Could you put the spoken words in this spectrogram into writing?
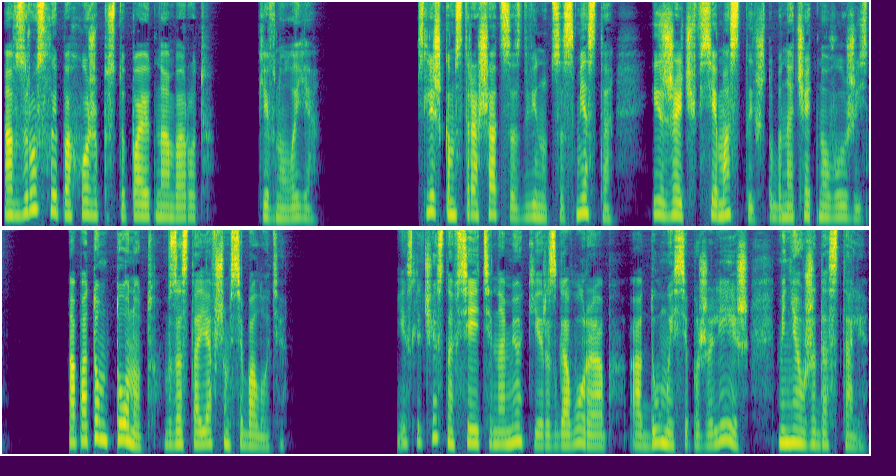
«А взрослые, похоже, поступают наоборот», — кивнула я. «Слишком страшатся сдвинуться с места и сжечь все мосты, чтобы начать новую жизнь а потом тонут в застоявшемся болоте. Если честно, все эти намеки и разговоры об «одумайся, пожалеешь» меня уже достали.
